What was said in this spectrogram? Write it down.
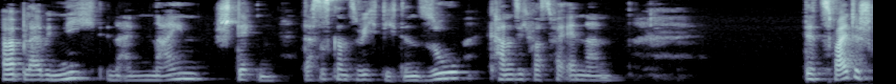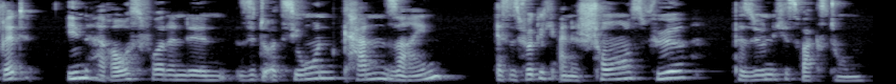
Aber bleibe nicht in einem Nein stecken. Das ist ganz wichtig, denn so kann sich was verändern. Der zweite Schritt in herausfordernden Situationen kann sein, es ist wirklich eine Chance für persönliches Wachstum.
